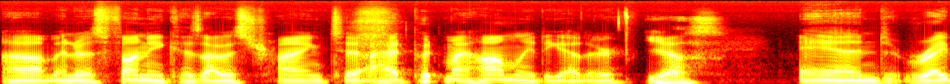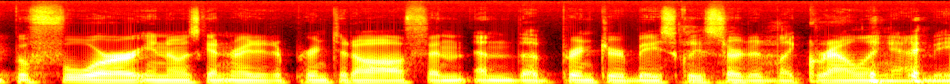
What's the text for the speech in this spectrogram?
um, and it was funny because I was trying to I had put my homily together. Yes. And right before you know I was getting ready to print it off and and the printer basically started like growling at me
